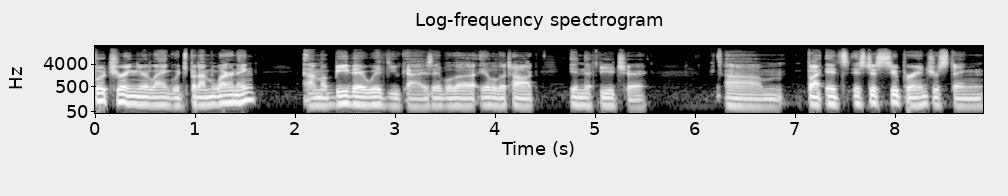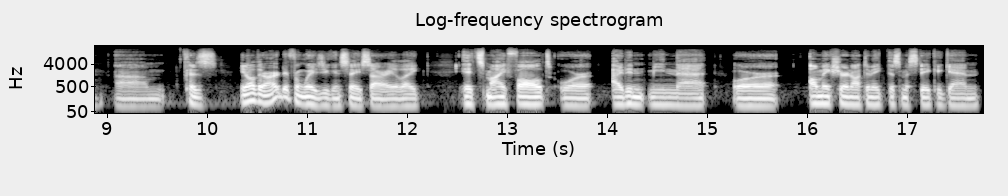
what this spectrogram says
butchering your language, but I'm learning. I'm gonna be there with you guys, able to able to talk in the future. Um, but it's it's just super interesting because um, you know there are different ways you can say sorry, like it's my fault or I didn't mean that or I'll make sure not to make this mistake again.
